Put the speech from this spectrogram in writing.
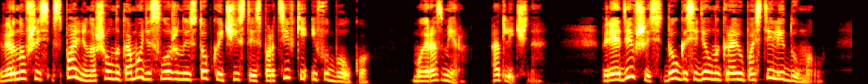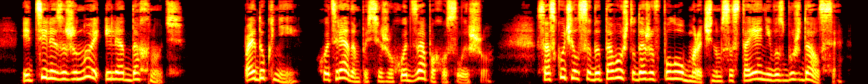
Вернувшись в спальню, нашел на комоде сложенные стопкой чистые спортивки и футболку. Мой размер. Отлично. Переодевшись, долго сидел на краю постели и думал. Идти ли за женой или отдохнуть? Пойду к ней. Хоть рядом посижу, хоть запах услышу. Соскучился до того, что даже в полуобморочном состоянии возбуждался —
